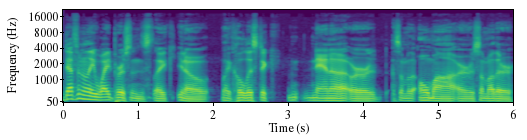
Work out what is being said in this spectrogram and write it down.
definitely white person's like you know like holistic nana or some of the oma or some other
